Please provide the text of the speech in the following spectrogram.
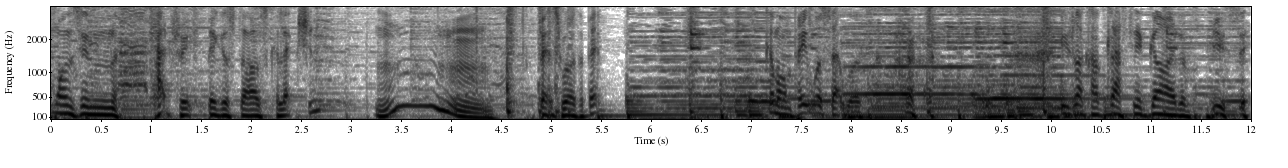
That one's in Patrick Biggerstaff's collection. Mmm. Bet's worth a bit. Come on, Pete, what's that worth? He's like our classic guide of music.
